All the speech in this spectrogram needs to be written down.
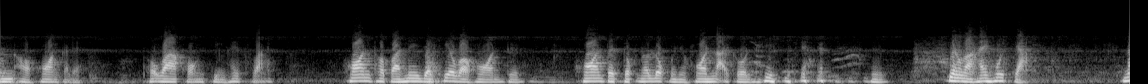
นเอาฮอนกันเลยเพราะว่าของจริงให้ฟังฮอนทอปานนี้อย่าเที่ยวว่าฮอนเถอะฮอนไปตกนรกมันอย่างฮอนหลายคนนี่เรื่องว่าให้หู้จักน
